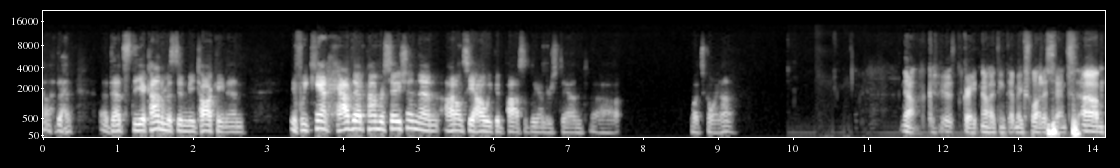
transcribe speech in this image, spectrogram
that, that's the economist in me talking. And if we can't have that conversation, then I don't see how we could possibly understand uh, what's going on. No, great. No, I think that makes a lot of sense. Um,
